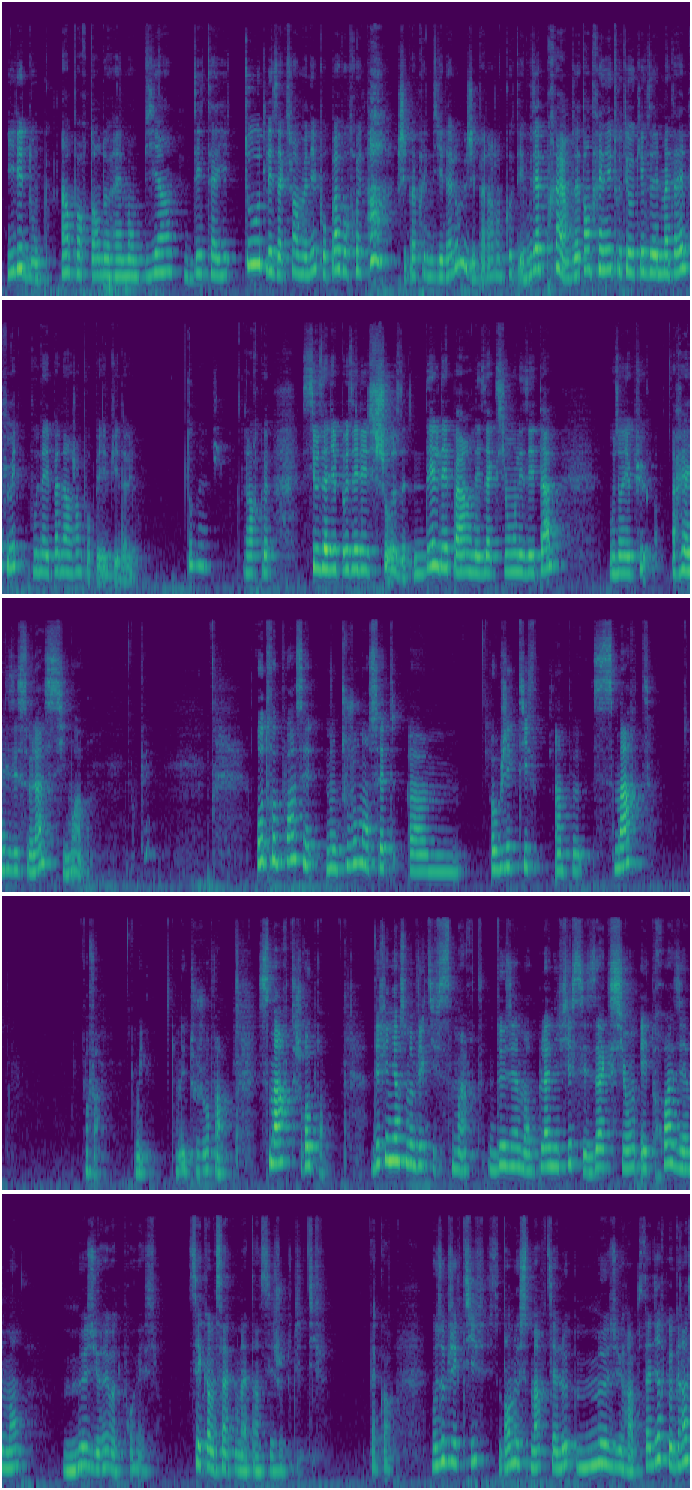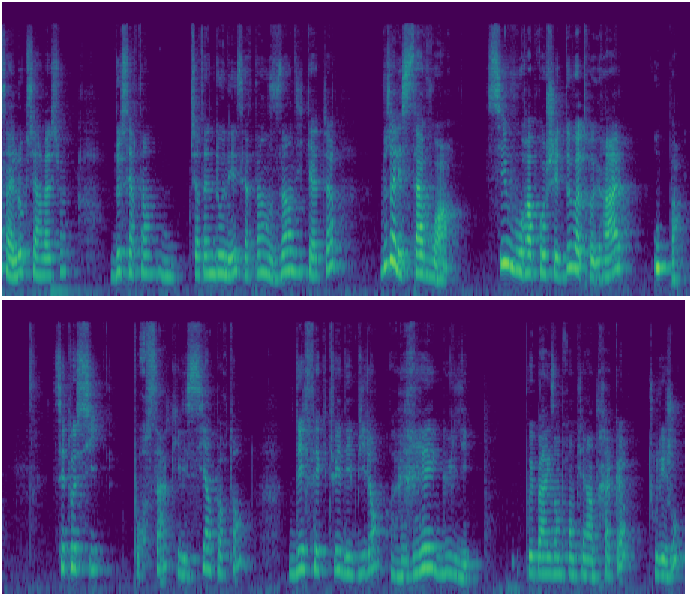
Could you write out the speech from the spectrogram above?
Il est donc important de réellement bien détailler toutes les actions à mener pour pas vous retrouver oh, j'ai pas pris de billet d'avion mais j'ai pas d'argent de côté. Vous êtes prêt, hein, vous êtes entraîné, tout est ok, vous avez le matériel, mais vous n'avez pas d'argent pour payer le billet d'avion. Dommage. Alors que si vous aviez posé les choses dès le départ, les actions, les étapes, vous auriez pu réaliser cela six mois avant. Autre point, c'est donc toujours dans cet euh, objectif un peu smart. Enfin, oui, on est toujours. Enfin, smart, je reprends. Définir son objectif smart. Deuxièmement, planifier ses actions. Et troisièmement, mesurer votre progression. C'est comme ça qu'on atteint ces objectifs. D'accord? Vos objectifs, dans le smart, il y a le mesurable. C'est-à-dire que grâce à l'observation de certains, certaines données, certains indicateurs, vous allez savoir si vous vous rapprochez de votre Graal ou pas. C'est aussi pour ça qu'il est si important d'effectuer des bilans réguliers. Vous pouvez par exemple remplir un tracker tous les jours,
